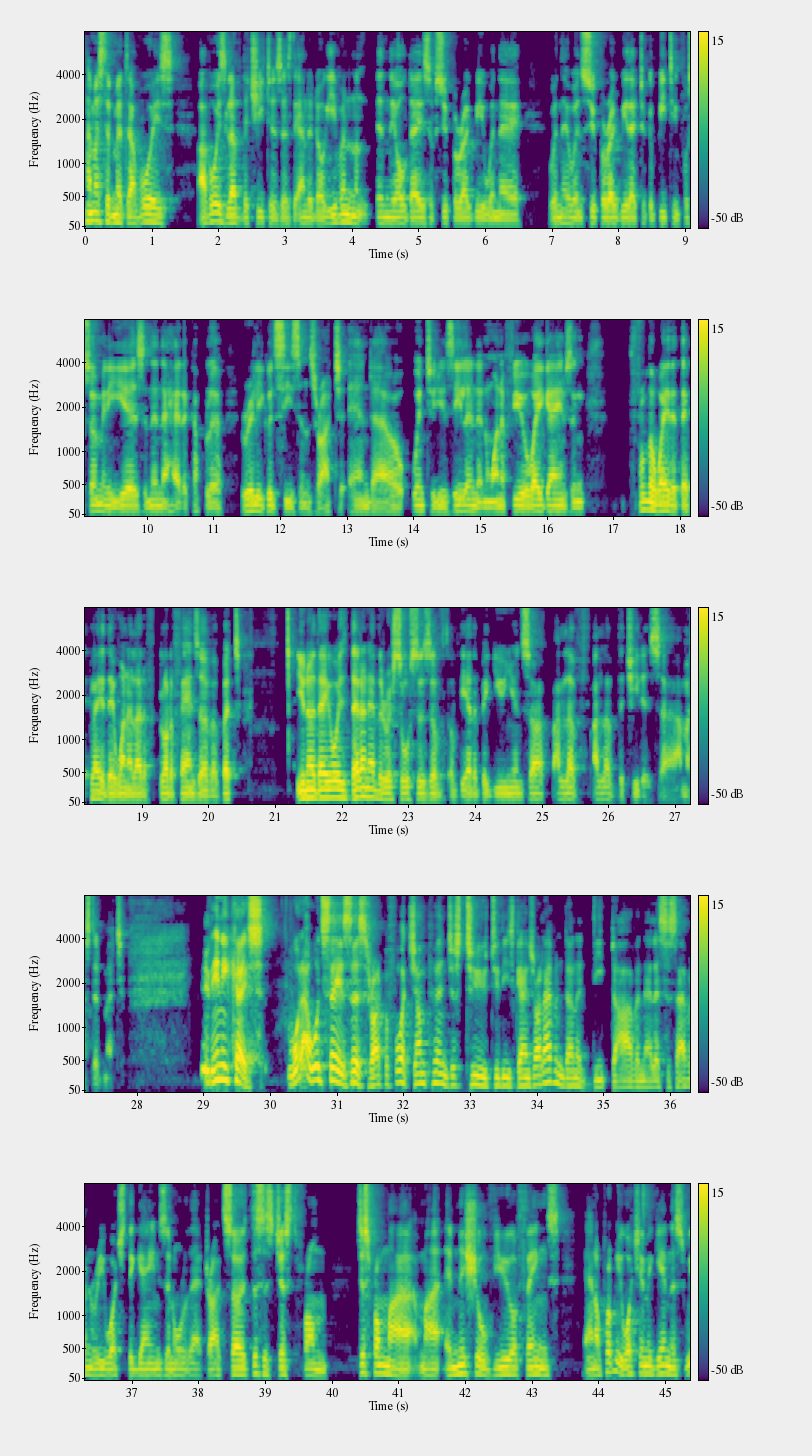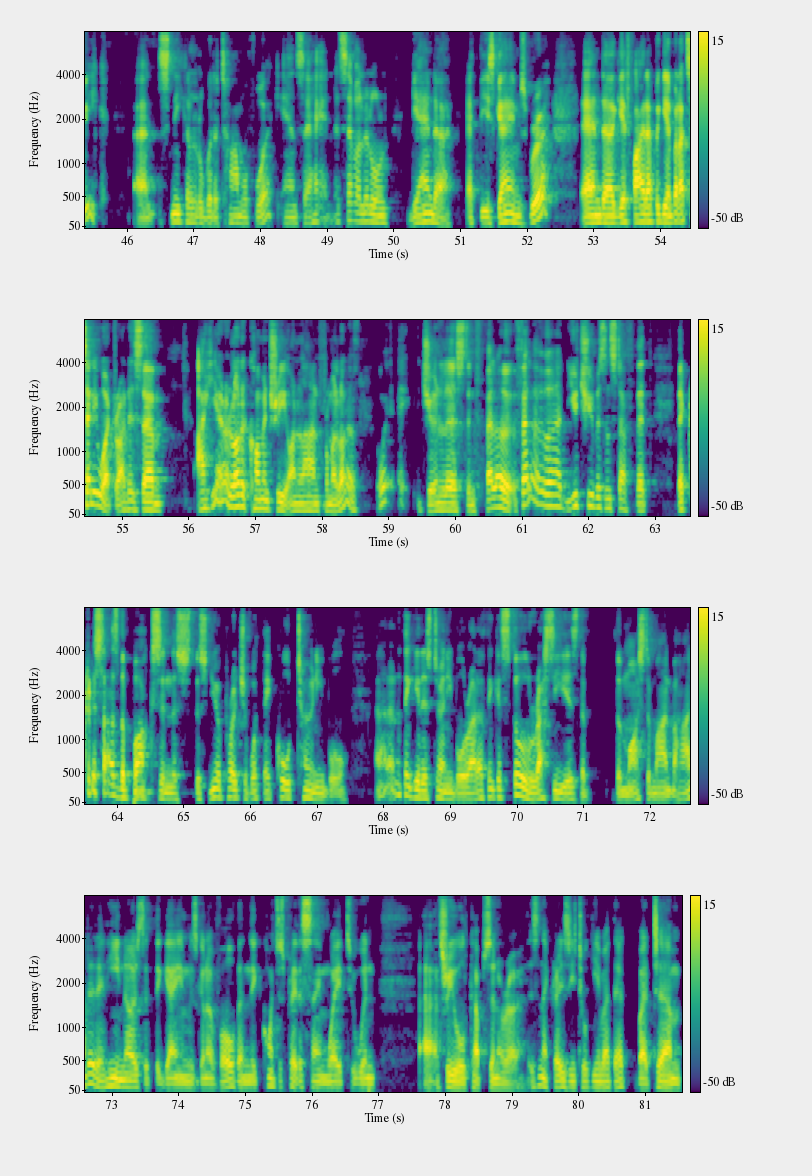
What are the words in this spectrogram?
I must admit, I've always I've always loved the Cheetahs as the underdog, even in the old days of Super Rugby when they when they were in Super Rugby, they took a beating for so many years, and then they had a couple of really good seasons, right? And uh, went to New Zealand and won a few away games, and from the way that they played, they won a lot of lot of fans over. But you know, they always they don't have the resources of, of the other big unions. So I, I love I love the Cheetahs. Uh, I must admit. In any case, what I would say is this, right? Before I jump in just to to these games, right? I haven't done a deep dive analysis. I haven't rewatched the games and all of that, right? So this is just from just from my my initial view of things, and I'll probably watch them again this week sneak a little bit of time off work and say, hey, let's have a little gander at these games, bro, and uh, get fired up again. But I tell you what, right? Is um, I hear a lot of commentary online from a lot of journalists and fellow fellow uh, YouTubers and stuff that that criticize the Boks and this this new approach of what they call Tony Ball. And I don't think it is Tony Ball, right? I think it's still Rassie is the the mastermind behind it, and he knows that the game is going to evolve, and they can't just play the same way to win uh, three World Cups in a row. Isn't that crazy talking about that? But um,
